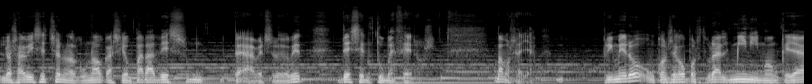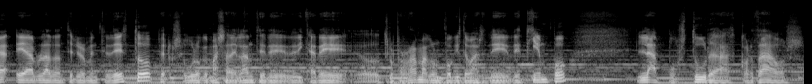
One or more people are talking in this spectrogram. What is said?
los habéis hecho en alguna ocasión para a ver si lo bien, desentumeceros. Vamos allá. Primero, un consejo postural mínimo, aunque ya he hablado anteriormente de esto, pero seguro que más adelante dedicaré otro programa con un poquito más de, de tiempo. La postura, acordaos,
